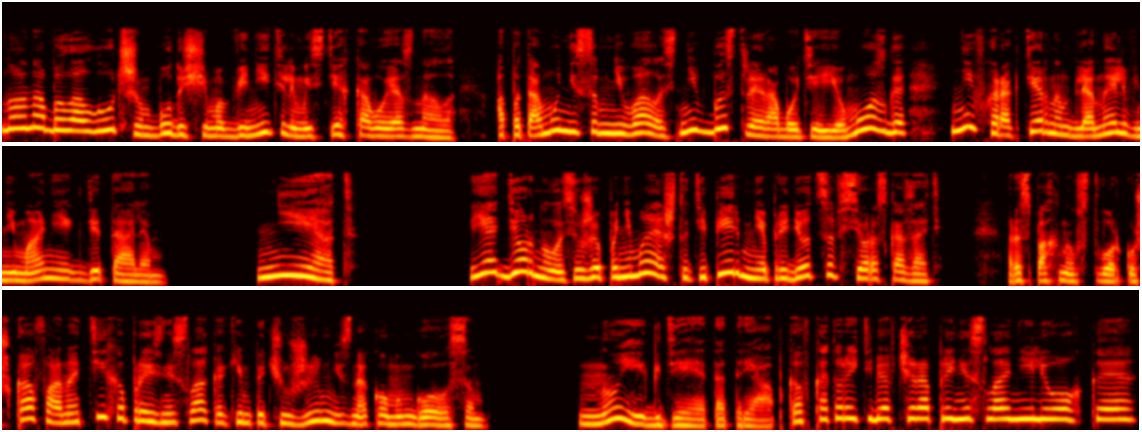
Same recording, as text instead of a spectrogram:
но она была лучшим будущим обвинителем из тех, кого я знала, а потому не сомневалась ни в быстрой работе ее мозга, ни в характерном для Нель внимании к деталям. «Нет!» Я дернулась, уже понимая, что теперь мне придется все рассказать. Распахнув створку шкафа, она тихо произнесла каким-то чужим незнакомым голосом. «Ну и где эта тряпка, в которой тебя вчера принесла нелегкая?»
